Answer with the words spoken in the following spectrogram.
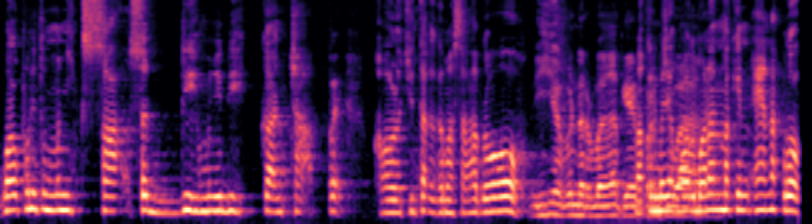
walaupun itu menyiksa, sedih, menyedihkan, capek. Kalau cinta kagak masalah bro. Iya bener banget kayak Makin banyak perjuangan. pengorbanan makin enak bro.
